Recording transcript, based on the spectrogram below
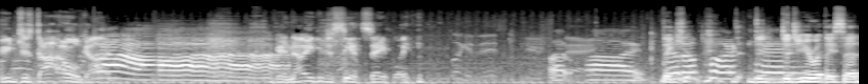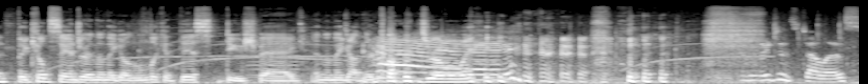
You just died. Oh god. Ah. Okay, now you can just see it safely. But I They did ki- did, did you hear what they said? They killed Sandra and then they go, look at this douchebag. And then they got in their car and drove away. Hey. They're just jealous.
